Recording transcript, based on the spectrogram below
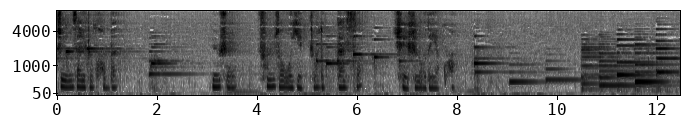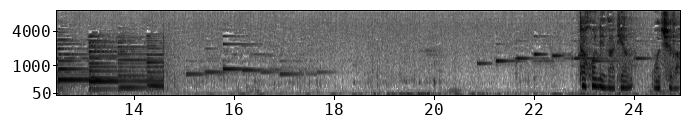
只能在雨中狂奔。雨水冲走我眼中的不干涩，却湿了我的眼眶。他婚礼那天，我去了。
